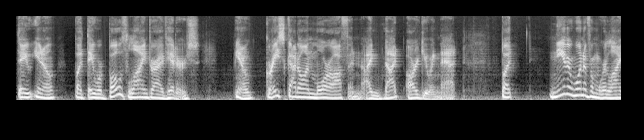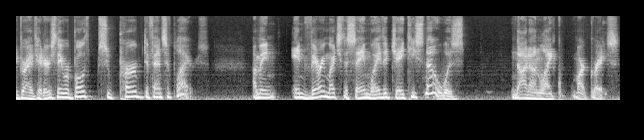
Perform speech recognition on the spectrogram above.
They, you know, but they were both line drive hitters. You know, Grace got on more often. I'm not arguing that. But neither one of them were line drive hitters. They were both superb defensive players. I mean, in very much the same way that JT Snow was not unlike Mark Grace.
